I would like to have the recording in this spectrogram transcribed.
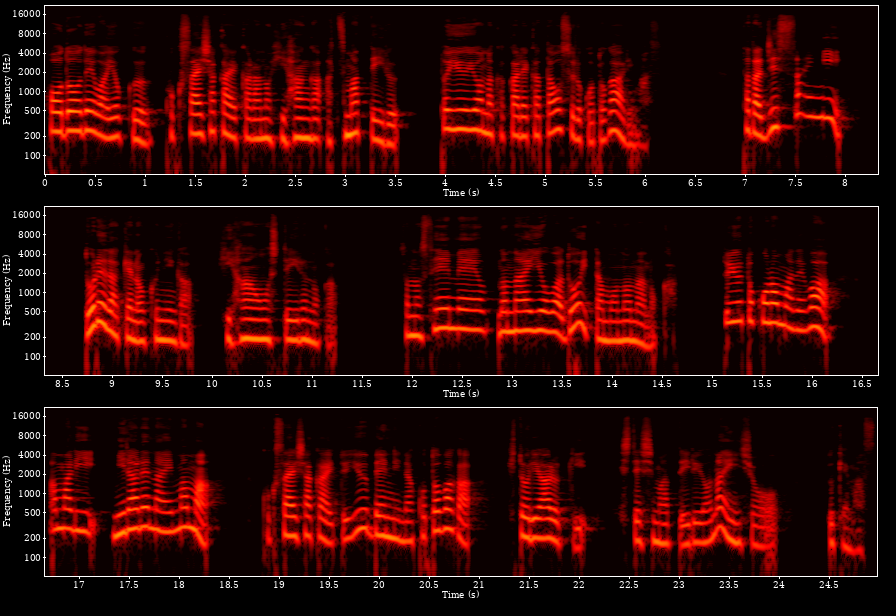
報道ではよく国際社会からの批判が集まっているというような書かれ方をすることがあります。ただ実際にどれだけの国が批判をしているのか、その声明の内容はどういったものなのかというところまではあまり見られないまま国際社会という便利な言葉が一人歩きしてしまっているような印象を受けます。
